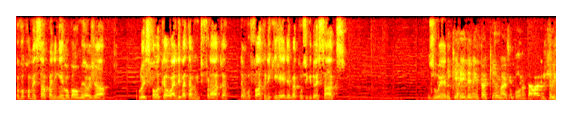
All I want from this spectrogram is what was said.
Eu vou começar para ninguém roubar o meu já. O Luiz falou que a OL vai estar muito fraca, então eu vou falar que o Nick Hayden vai conseguir dois sacks. Zoeira. Nick Hayden nem tá aqui mais, porra. Tá lá no time.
